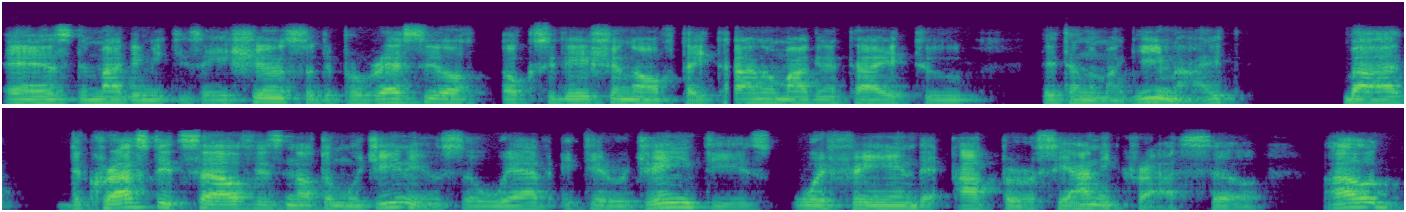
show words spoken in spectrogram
as the maghemitization, so the progressive oxidation of titanomagnetite to titanomaghemite. But the crust itself is not homogeneous, so we have heterogeneities within the upper oceanic crust. So how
